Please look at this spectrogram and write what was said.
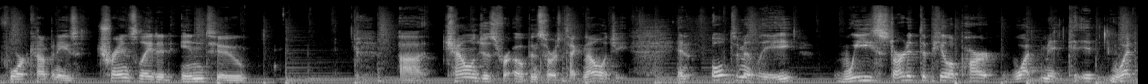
for companies translated into uh, challenges for open source technology. And ultimately, we started to peel apart what ma- it, what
